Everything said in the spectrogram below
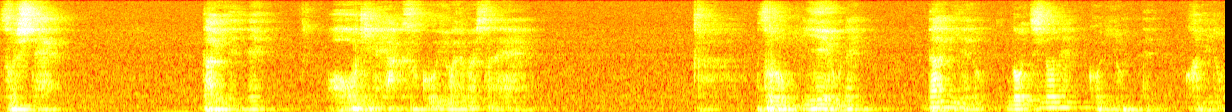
そしてダビデにね大きな約束を言われましたねその家をねダビデの後のね子によって神の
